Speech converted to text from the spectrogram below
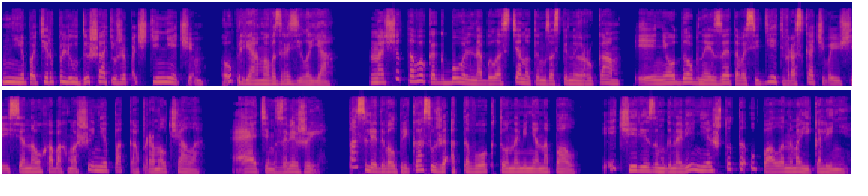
«Не потерплю, дышать уже почти нечем», — упрямо возразила я. Насчет того, как больно было стянутым за спиной рукам и неудобно из этого сидеть в раскачивающейся на ухабах машине, пока промолчала. «Этим завяжи», — последовал приказ уже от того, кто на меня напал, и через мгновение что-то упало на мои колени.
